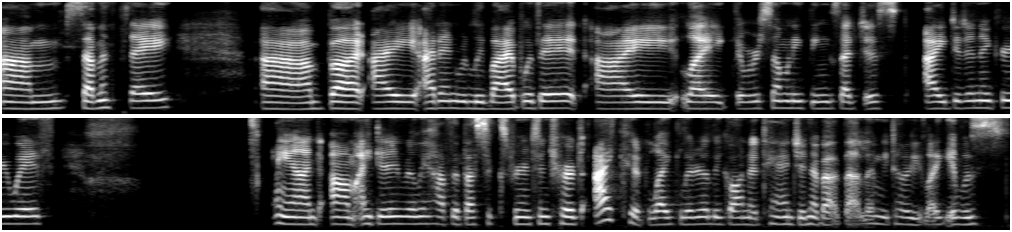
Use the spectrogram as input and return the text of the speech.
um, Seventh Day. Uh, but I I didn't really vibe with it. I like there were so many things that just I didn't agree with, and um, I didn't really have the best experience in church. I could like literally go on a tangent about that. Let me tell you, like it was,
